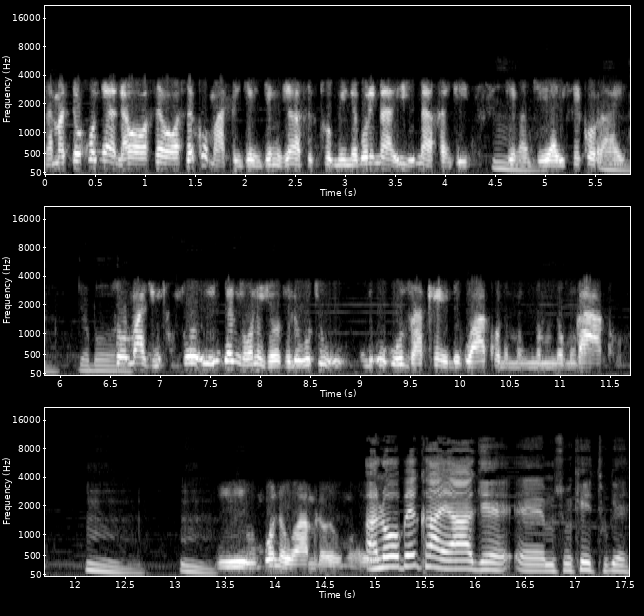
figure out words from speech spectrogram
namatohonyana lawa awasekho mahle nje- nje- njengasekuthomini yabona ina- inarha nje Mm. njenganje ayisekho right. Ngiyabona so manje into engcono nje vele ukuthi uzakhele kwakho nom- nom- nomkakho Mm. Mm. Umbono wami loyo alo bekhaya-ke um mswekhethu-ke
